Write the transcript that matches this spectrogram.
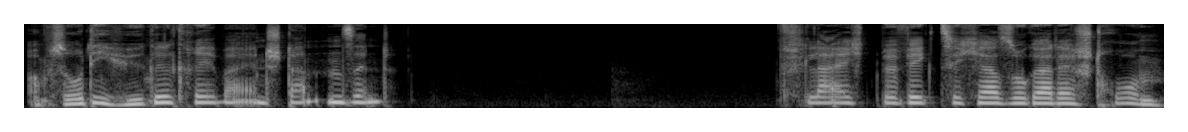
Ob so die Hügelgräber entstanden sind? Vielleicht bewegt sich ja sogar der Strom.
